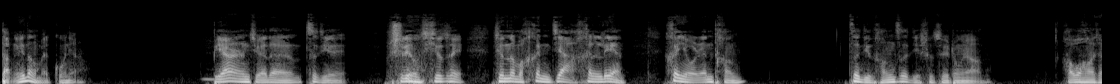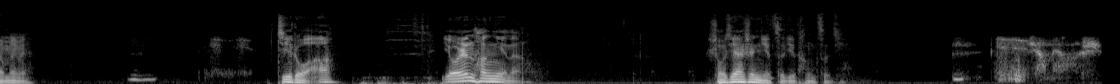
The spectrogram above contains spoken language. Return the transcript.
等一等呗，姑娘，别让人觉得自己十六七岁就那么恨嫁、恨恋、恨有人疼，自己疼自己是最重要的，好不好，小妹妹？嗯记住啊，有人疼你呢，首先是你自己疼自己。嗯，谢谢张明老师。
